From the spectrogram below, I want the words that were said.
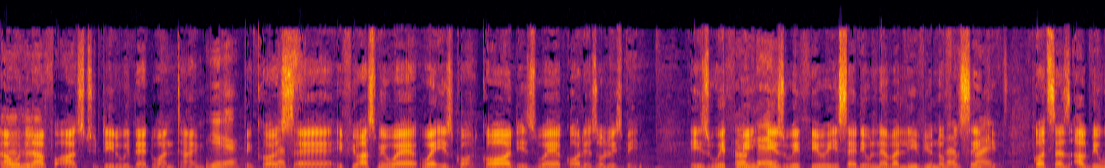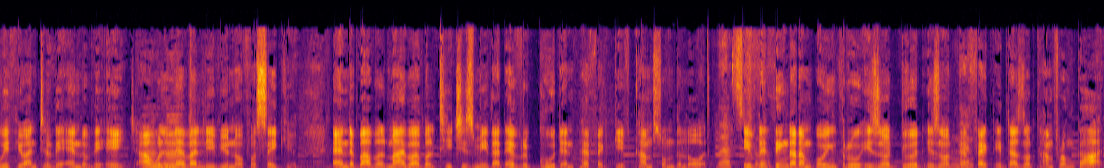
I would love for us to deal with that one time. Mm-hmm. Yeah, Because uh, if you ask me where where is God, God is where God has always been. He's with me. He's with you. He said he will never leave you nor That's forsake right. you. God says, I'll be with you until the end of the age. I will Mm-hmm. never leave you nor forsake you. And the Bible, my Bible teaches me that every good and perfect gift comes from the Lord. That's if the thing that I'm going through is not good, is not perfect, it does not come from God.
